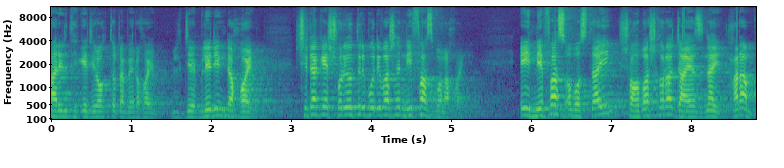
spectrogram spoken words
নারীর থেকে যে রক্তটা বের হয়, যে ব্লিডিংটা হয়, সেটাকে শরীয়তের পরিভাষায় নিফাস বলা হয়। এই নেফাস অবস্থায় সহবাস করা জায়েজ নাই, হারাম।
